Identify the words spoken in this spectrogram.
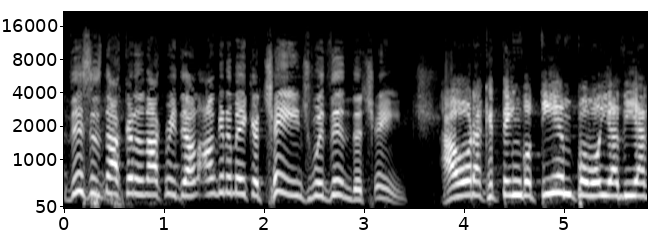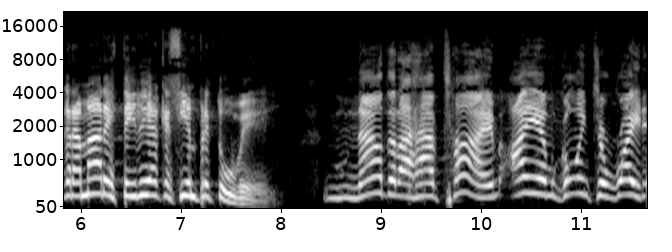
this is not going to knock me down. I'm going to make a change within the change. Ahora que tengo tiempo voy a diagramar esta idea que siempre tuve. Now that I have time, I am going to write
